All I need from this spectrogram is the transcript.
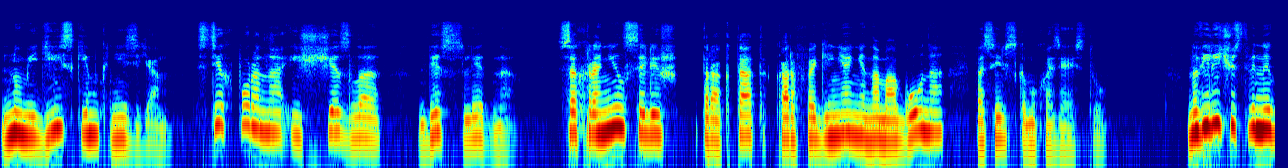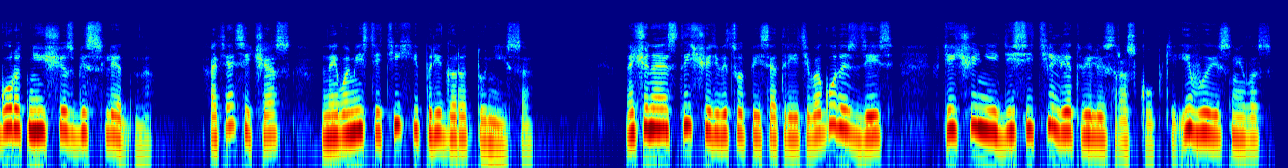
нумидийским князьям. С тех пор она исчезла бесследно. Сохранился лишь трактат карфагенянина Магона по сельскому хозяйству. Но величественный город не исчез бесследно, хотя сейчас на его месте тихий пригород Туниса. Начиная с 1953 года здесь в течение десяти лет велись раскопки, и выяснилось,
